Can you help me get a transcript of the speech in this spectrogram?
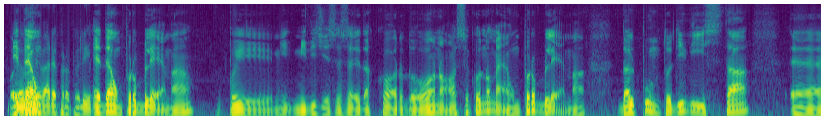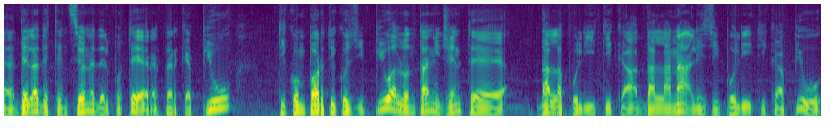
Volevo Ed è, un, arrivare proprio lì. ed è un problema, poi mi, mi dici se sei d'accordo o no, secondo me è un problema dal punto di vista eh, della detenzione del potere, perché più ti comporti così, più allontani gente dalla politica, dall'analisi politica, più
